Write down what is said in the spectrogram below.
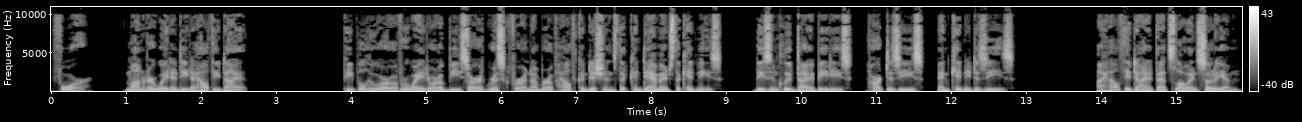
4. Monitor weight and eat a healthy diet. People who are overweight or obese are at risk for a number of health conditions that can damage the kidneys. These include diabetes, heart disease, and kidney disease. A healthy diet that's low in sodium,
